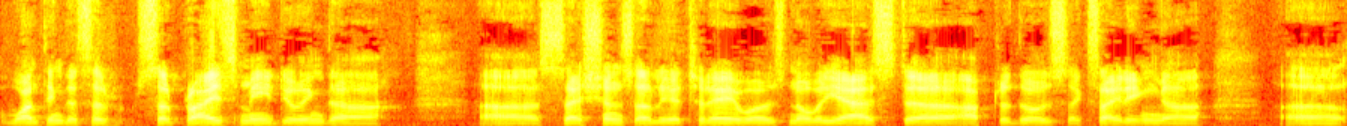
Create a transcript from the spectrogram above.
one thing that sur surprised me during the uh, sessions earlier today was nobody asked uh, after those exciting uh, uh,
